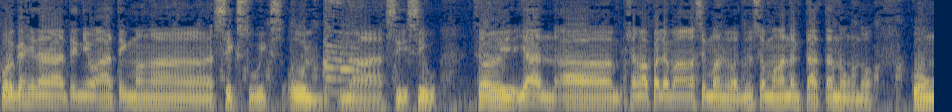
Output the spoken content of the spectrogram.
purgahin na natin yung ating mga 6 weeks old na sisiw. So, yan. Um, siya nga pala mga kasimanwa, dun sa mga nagtatanong, no, kung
